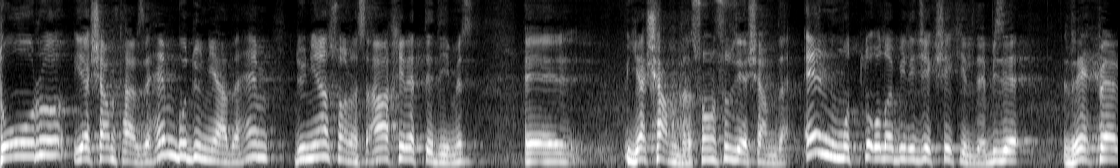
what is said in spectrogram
Doğru yaşam tarzı hem bu dünyada hem dünya sonrası ahiret dediğimiz e, yaşamda, sonsuz yaşamda en mutlu olabilecek şekilde bize rehber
